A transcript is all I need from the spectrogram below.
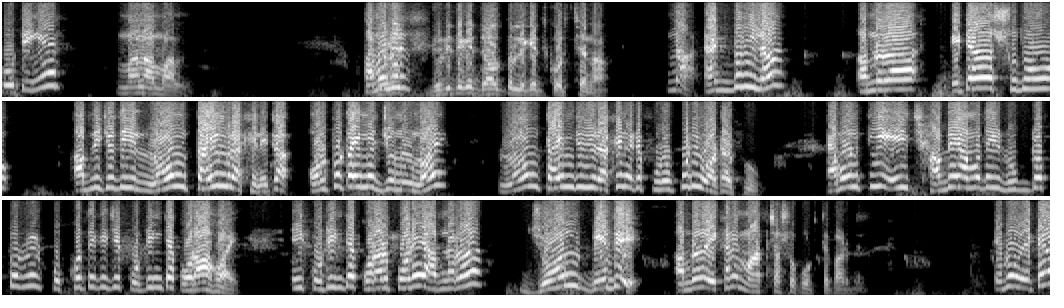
কোটিং এর মালামাল। আমাদের ঝুড়ি থেকে জল তো লিকেজ করছে না। না একদমই না। আপনারা এটা শুধু আপনি যদি লং টাইম রাখেন এটা অল্প টাইমের জন্য নয় লং টাইম যদি রাখেন এটা পুরোপুরি ওয়াটারপ্রুফ এমনকি এই ছাদে আমাদের এই রূপ ডক্টরের পক্ষ থেকে যে কোটিংটা করা হয় এই কোটিংটা করার পরে আপনারা জল বেঁধে আপনারা এখানে মাছ চাষও করতে পারবেন। এবং এটা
